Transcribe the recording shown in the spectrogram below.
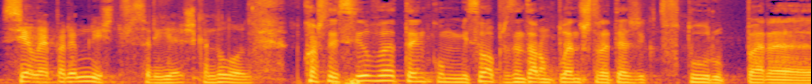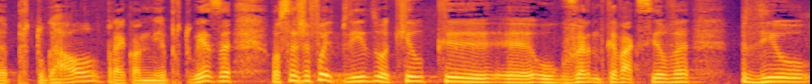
Se ele é para ministro, seria escandaloso. Costa e Silva tem como missão apresentar um plano estratégico de futuro para Portugal, para a economia portuguesa, ou seja, foi-lhe pedido aquilo que eh, o governo de Cavaco Silva pediu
